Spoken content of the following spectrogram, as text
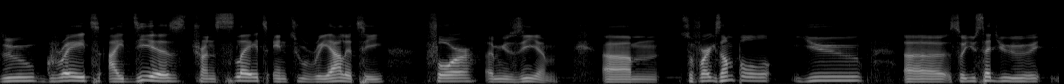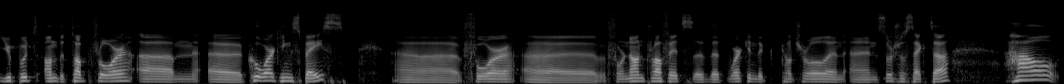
do great ideas translate into reality for a museum? Um, so, for example, you uh, so you said you, you put on the top floor um, a co-working space uh, for, uh, for nonprofits uh, that work in the cultural and, and social sector. How,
